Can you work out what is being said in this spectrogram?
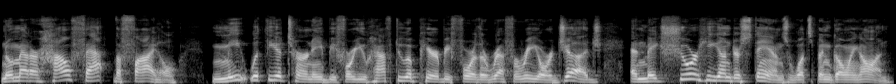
No matter how fat the file, meet with the attorney before you have to appear before the referee or judge and make sure he understands what's been going on.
